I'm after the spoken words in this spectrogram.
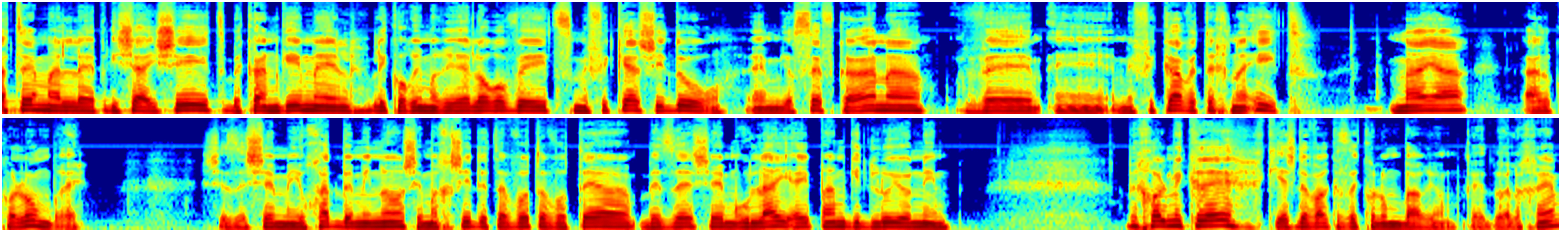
אתם על אה, פגישה אישית בכאן ג', לי קוראים אריאל הורוביץ, מפיקי השידור הם יוסף כהנא ומפיקה וטכנאית מאיה אלקולומברה, שזה שם מיוחד במינו שמחשיד את אבות אבותיה בזה שהם אולי אי פעם גידלו יונים. בכל מקרה, כי יש דבר כזה קולומבריום, כידוע לכם.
